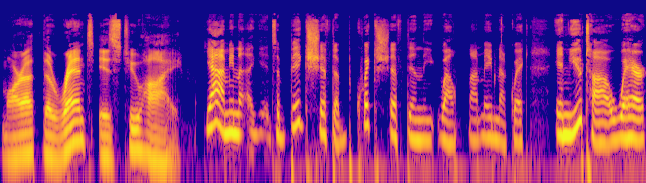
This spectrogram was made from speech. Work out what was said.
Mara, the rent is too high. Yeah, I mean, uh, it's a big shift, a quick shift in the, well, not maybe not quick, in Utah, where,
